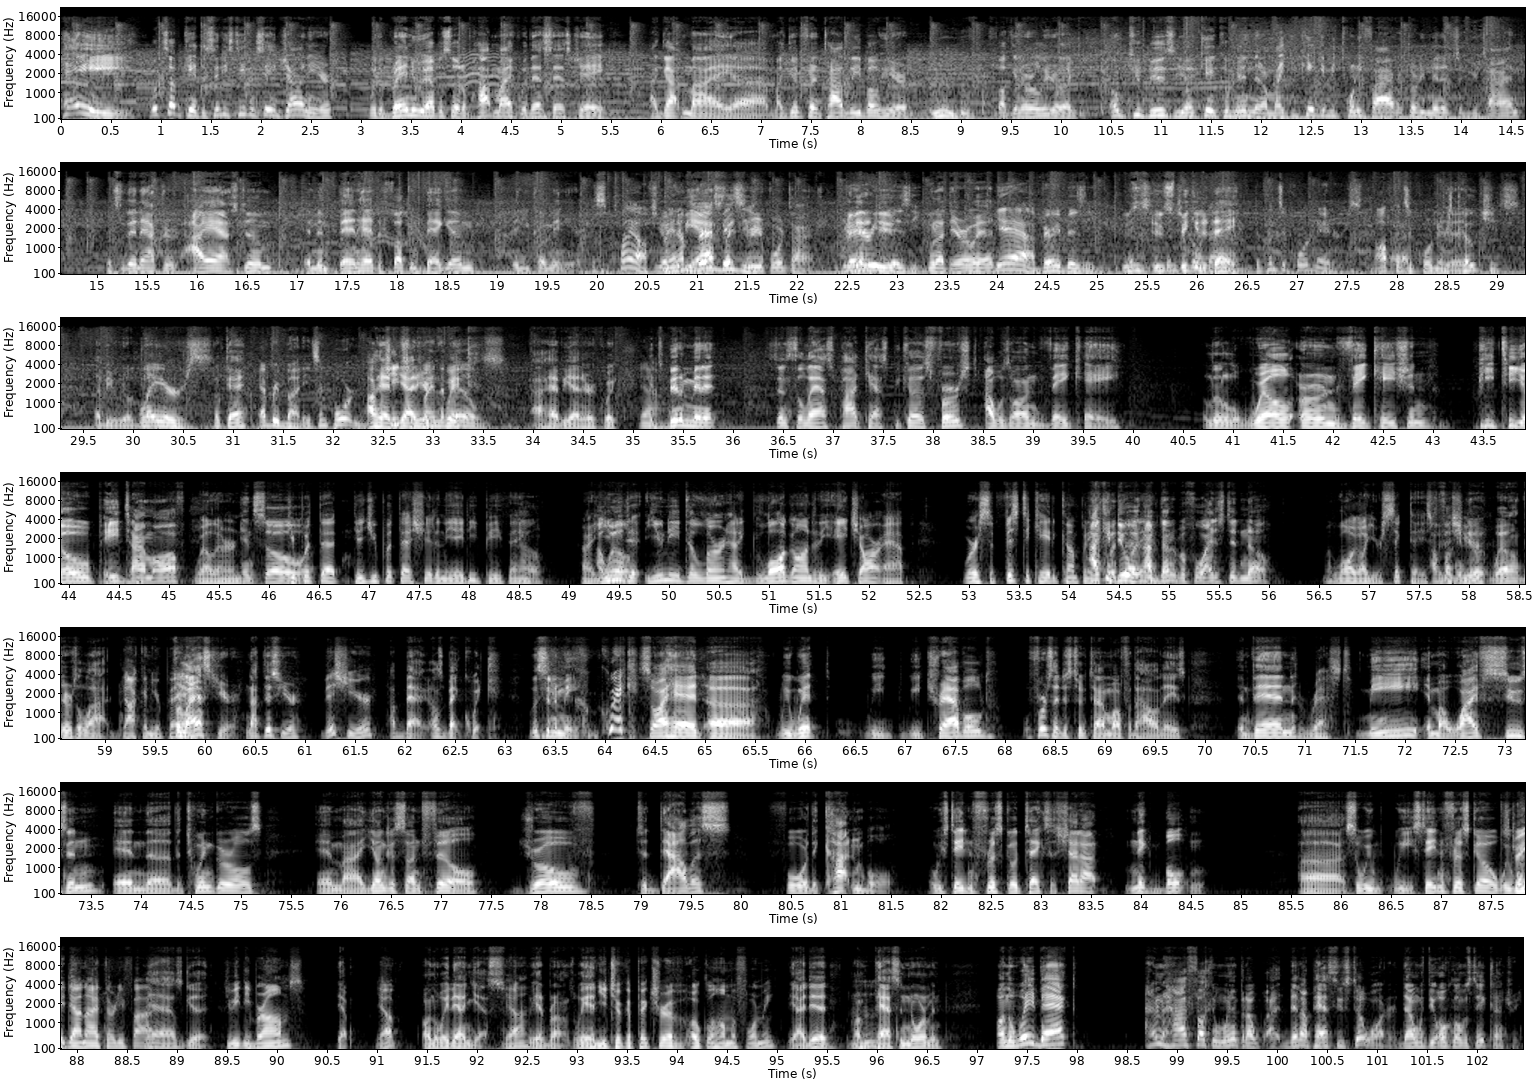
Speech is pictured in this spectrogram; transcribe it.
Hey, what's up, Kansas City? Steven St. John here with a brand new episode of Hot Mic with SSJ. I got my uh, my good friend Todd Leabo here, who fucking earlier like, I'm too busy, I can't come in there. I'm like, you can't give me 25 or 30 minutes of your time. And so then after I asked him, and then Ben had to fucking beg him, then you come in here. It's playoffs, You man. I'm very busy. like three or four times. What Very busy. Going out to Arrowhead? yeah, very busy. Who's- who's are speaking today? down. Defensive coordinators, offensive coordinators, good. coaches, That'd be real good. players, Okay. everybody. It's important. I'll have Chiefs you out here quick. the Bills. I'll have you out here quick. Yeah. It's been a minute since the last podcast because first I was on vacay, a little well earned vacation, PTO, paid time off. Well earned. And so did you put that? Did you put that shit in the ADP thing? No. All right, I you will. need to you need to learn how to log on to the HR app. We're a sophisticated company. I can do it. in. I've done it before. I just didn't know. Log all your sick days I'll fucking year. do it. Well, there's a lot. Docking your pay For last year, not this year. this year. I'm back. I was back quick. Listen to me. Quick. So I had uh we went we we traveled. Well, first I just took time off for the holidays. And then Rest. me and my wife Susan and the the twin girls and my youngest son Phil drove to Dallas for the Cotton Bowl. And we stayed in Frisco, Texas. Shout out Nick Bolton. Uh, so we we stayed in Frisco. We Straight went, down I thirty five. Yeah, that was good. Did you eat any Braum's? Yep. Yep. On the way down, yes. Yeah? We had Braum's. We had And you took a picture of Oklahoma for me. Yeah, I did. Mm-hmm. I'm passing Norman. On the way back, I don't know how I fucking went, but I, I then I passed through Stillwater down with the Oklahoma State country.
